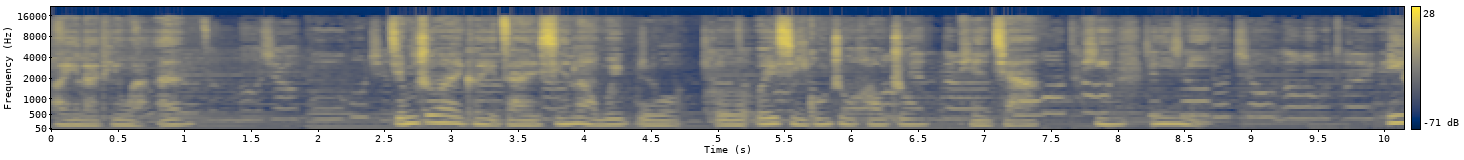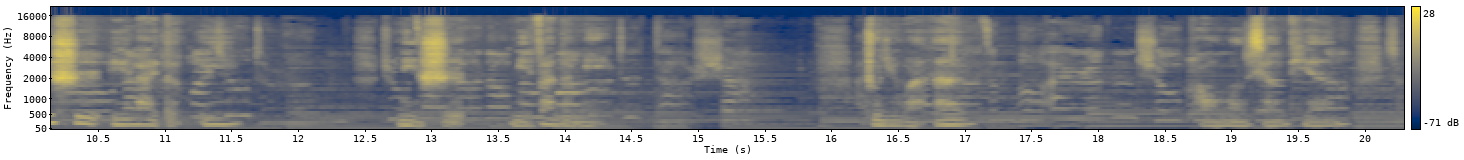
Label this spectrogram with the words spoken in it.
欢迎来听晚安。节目之外，可以在新浪微博和微信公众号中添加“听一米”，一是依赖的依，米是米饭的米。祝你晚安，好梦香甜。想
